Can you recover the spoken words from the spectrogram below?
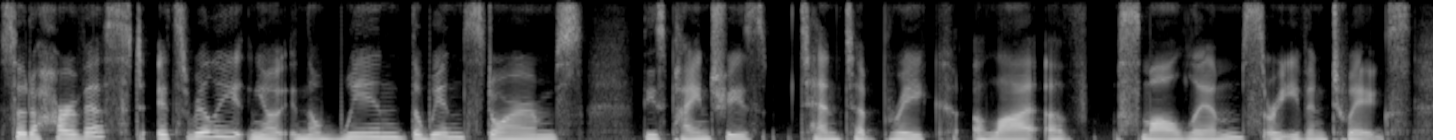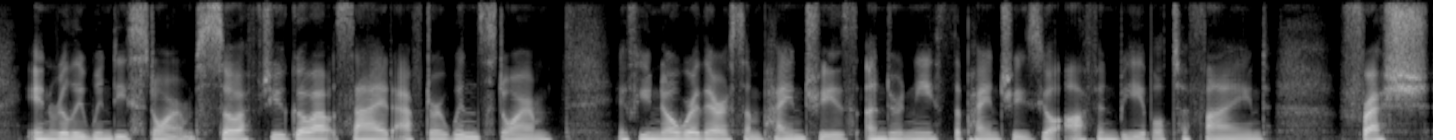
So to harvest, it's really, you know, in the wind, the wind storms, these pine trees tend to break a lot of small limbs or even twigs in really windy storms. So, after you go outside after a windstorm, if you know where there are some pine trees, underneath the pine trees, you'll often be able to find fresh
